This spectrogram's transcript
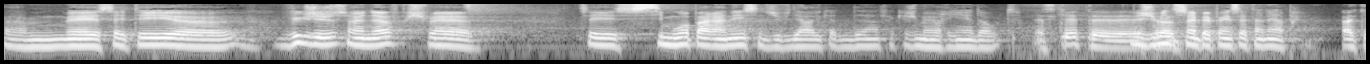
Euh, mais c'était euh, vu que j'ai juste un œuf puis je fais six mois par année, c'est du Vidal qu'il y a dedans, fait que je mets rien d'autre. Est-ce que Mais j'ai mis du Saint-Pépin cette année après. OK.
